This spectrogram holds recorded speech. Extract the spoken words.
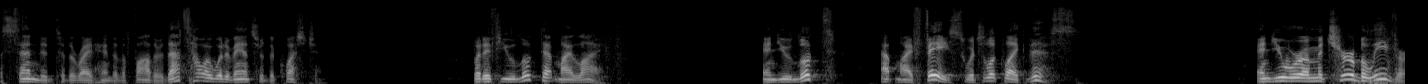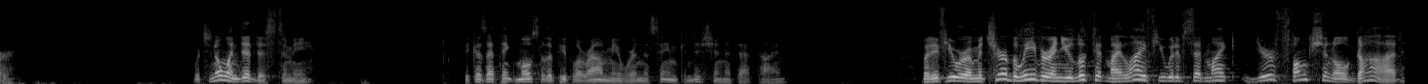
ascended to the right hand of the Father. That's how I would have answered the question. But if you looked at my life and you looked at my face, which looked like this, and you were a mature believer, which no one did this to me, because I think most of the people around me were in the same condition at that time. But if you were a mature believer and you looked at my life, you would have said, Mike, your functional God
